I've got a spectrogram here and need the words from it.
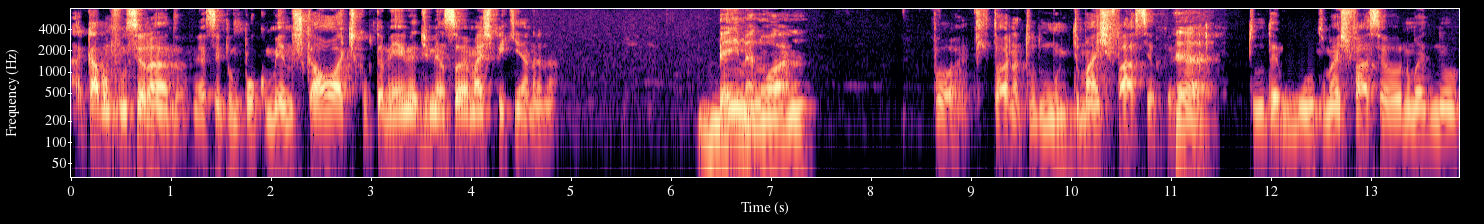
acabam funcionando. É sempre um pouco menos caótico. Também a dimensão é mais pequena, né? Bem menor, né? Pô, torna tudo muito mais fácil, cara. É. Tudo é muito mais fácil. Numa, no...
